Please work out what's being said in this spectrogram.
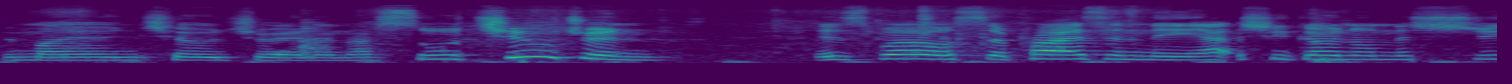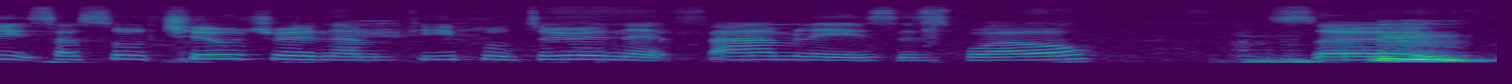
with my own children and i saw children as well surprisingly actually going on the streets i saw children and people doing it families as well so Hmm.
